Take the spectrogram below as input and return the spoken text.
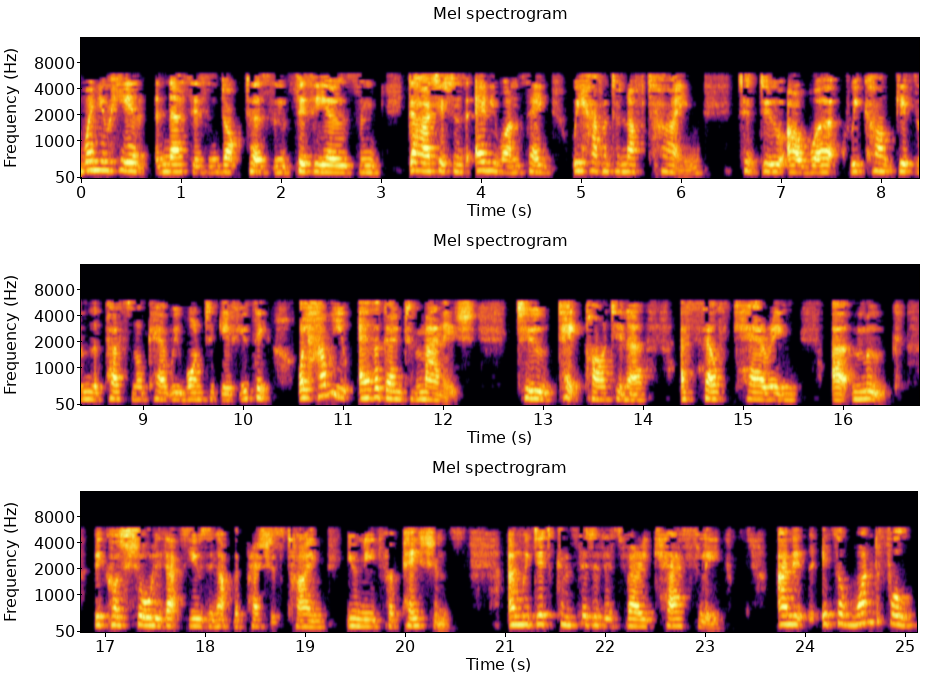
when you hear nurses and doctors and physios and dietitians, anyone saying we haven't enough time to do our work, we can't give them the personal care we want to give, you think, well, how are you ever going to manage to take part in a, a self-caring uh, MOOC because surely that's using up the precious time you need for patients. And we did consider this very carefully. And it, it's a wonderful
